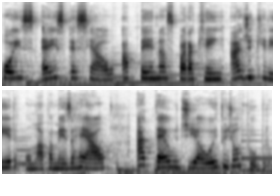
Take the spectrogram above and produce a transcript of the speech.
pois é especial apenas para quem adquirir o mapa mesa real até o dia 8 de outubro.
